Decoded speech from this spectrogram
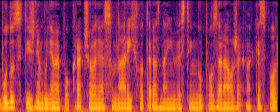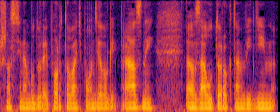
Budúci týždeň budeme pokračovať, ja som narýchlo teraz na investingu pozeral, že aké spoločnosti nám budú reportovať, pondelok je prázdny, za útorok tam vidím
